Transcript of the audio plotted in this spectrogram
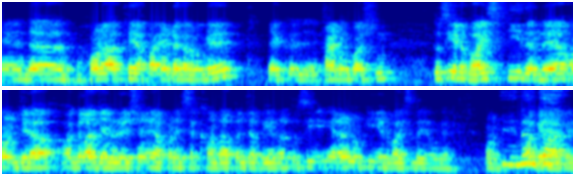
ਐਂਡ ਹੁਣ ਇੱਥੇ ਆਪਾਂ ਐਂਡ ਕਰੋਗੇ। ਇੱਕ ਫਾਈਨਲ ਕੁਐਸਚਨ ਤੁਸੀਂ ਐਡਵਾਈਸ ਕੀ ਦਿੰਦੇ ਆ ਹੁਣ ਜਿਹੜਾ ਅਗਲਾ ਜਨਰੇਸ਼ਨ ਹੈ ਆਪਣੇ ਸਿੱਖਾਂ ਦਾ ਪੰਜਾਬੀਆਂ ਦਾ? ਤੁਸੀਂ ਇਹਨਾਂ ਨੂੰ ਕੀ ਐਡਵਾਈਸ ਦਿਓਗੇ ਹੁਣ ਅੱਗੇ ਜਾ ਕੇ?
